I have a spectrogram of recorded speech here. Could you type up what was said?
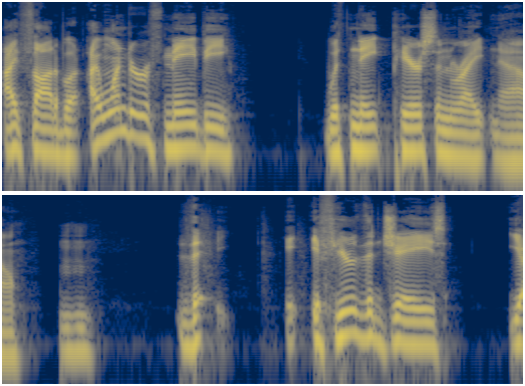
I thought about, I wonder if maybe with Nate Pearson right now, Mhm. the, if you're the Jays, you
